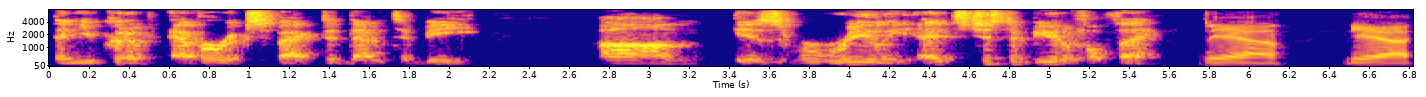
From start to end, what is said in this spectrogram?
than you could have ever expected them to be um, is really it's just a beautiful thing yeah yeah.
